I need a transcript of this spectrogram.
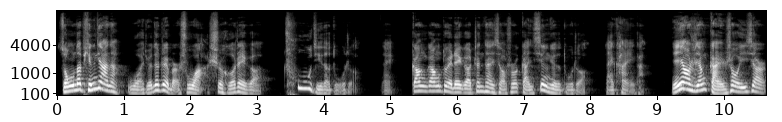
总的评价呢，我觉得这本书啊适合这个初级的读者，哎，刚刚对这个侦探小说感兴趣的读者来看一看。您要是想感受一下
